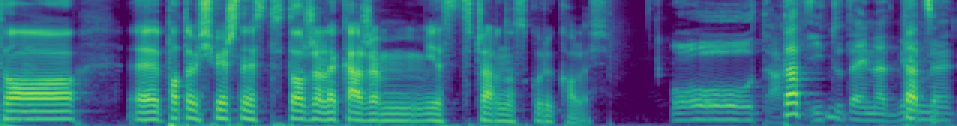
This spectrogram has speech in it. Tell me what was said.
to mhm. potem śmieszne jest to, że lekarzem jest czarnoskóry koleś. O, tak. I tutaj nadmiernie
